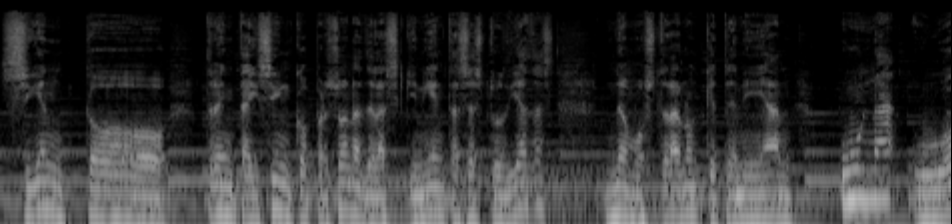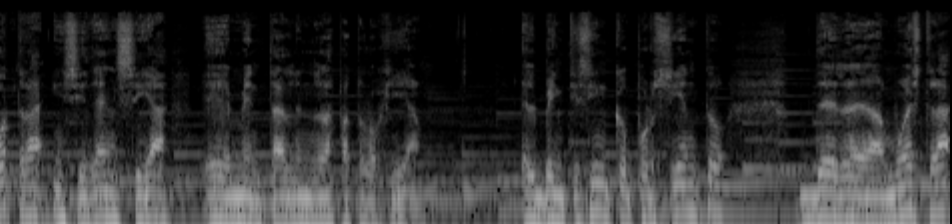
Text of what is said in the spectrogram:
135 personas de las 500 estudiadas demostraron que tenían una u otra incidencia eh, mental en la patología. El 25% de la muestra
